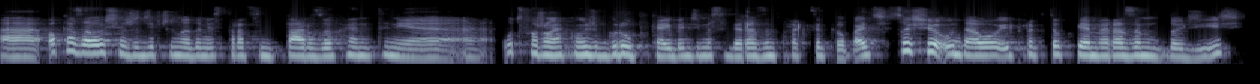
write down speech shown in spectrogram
E, okazało się, że dziewczyny ode mnie z pracy bardzo chętnie e, utworzą jakąś grupkę i będziemy sobie razem praktykować, co się udało i praktykujemy razem do dziś.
